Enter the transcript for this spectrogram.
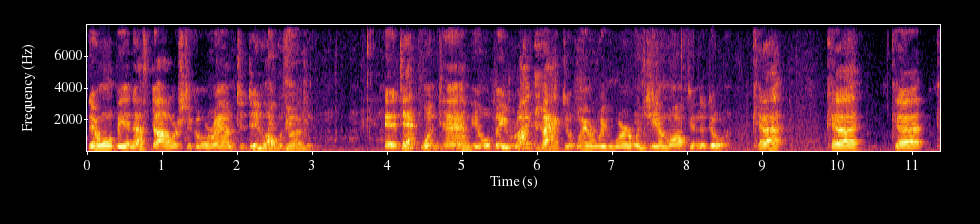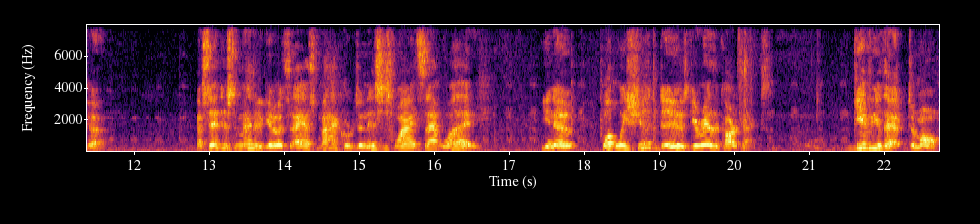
there won't be enough dollars to go around to do all the funding. And at that point in time, it will be right back to where we were when Jim walked in the door. Cut, cut, cut, cut. I said just a minute ago, it's ass backwards, and this is why it's that way. You know, what we should do is get rid of the car tax. Give you that tomorrow.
